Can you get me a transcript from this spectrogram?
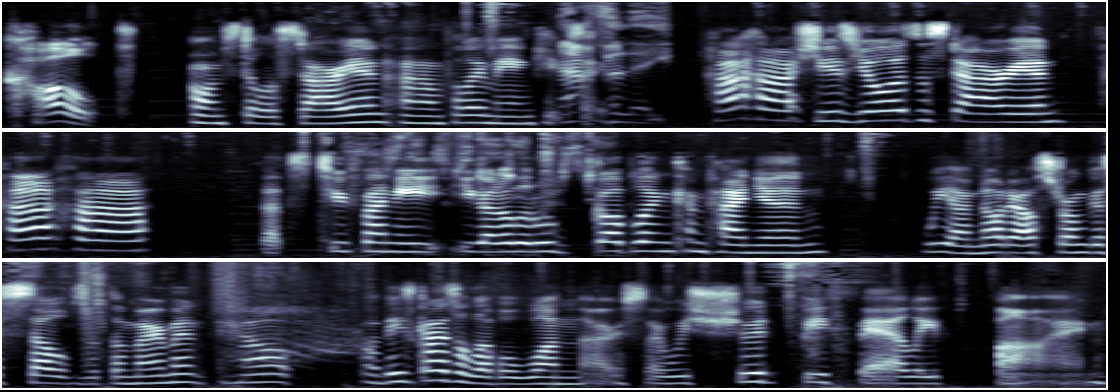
cult. Oh, I'm still Astarion. Um, follow me and keep safe. Ha Haha, she's yours, Astarion. Ha ha. That's too funny. You got a little goblin companion. We are not our strongest selves at the moment. How? Oh, these guys are level one though, so we should be fairly fine.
